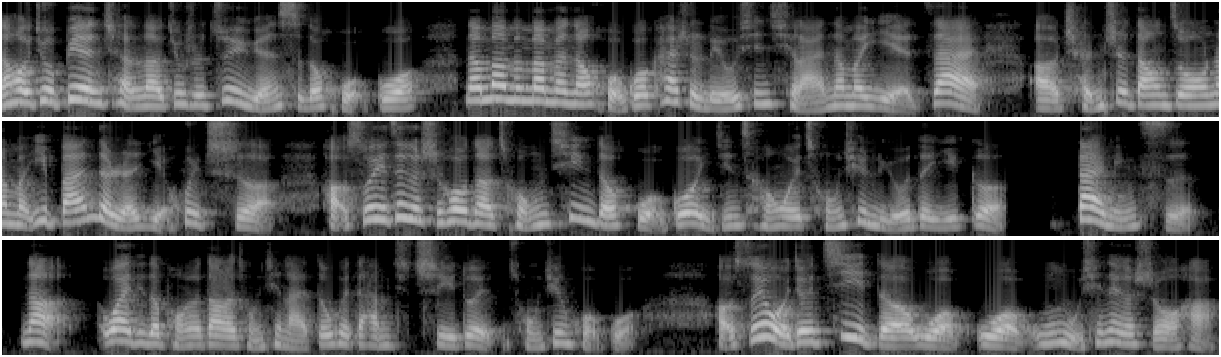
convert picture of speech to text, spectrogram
然后就变成了就是最原始的火锅。那慢慢慢慢呢，火锅开始流行起来，那么也在呃城市当中，那么一般的人也会吃了。好，所以这个时候呢，重庆的火锅已经成为重庆旅游的一个代名词。那外地的朋友到了重庆来，都会带他们去吃一顿重庆火锅。好，所以我就记得我我我母亲那个时候哈，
